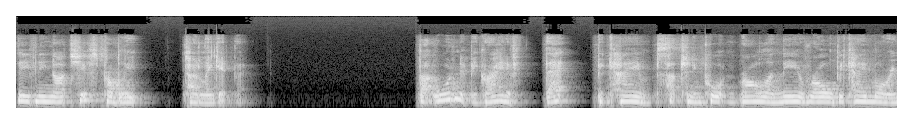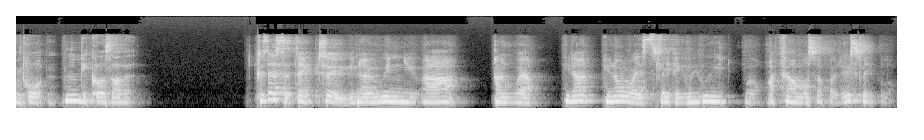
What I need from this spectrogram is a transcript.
evening night shifts probably totally get that. But wouldn't it be great if that became such an important role and their role became more important mm. because of it? Because that's the thing too, you know, when you are unwell, you don't you're not always sleeping. We, we well, I found myself I do sleep a lot,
